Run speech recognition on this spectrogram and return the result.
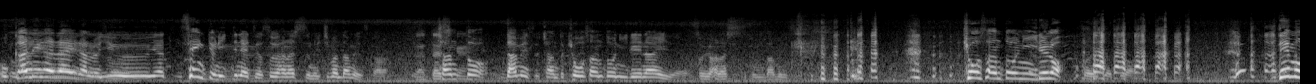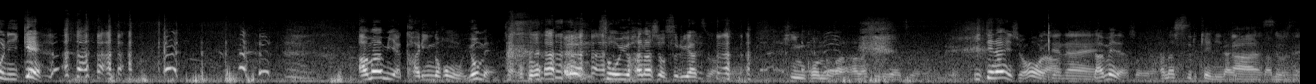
お金がないだろ言うやつ。選挙に行ってないやつがそういう話するの一番ダメですか？らちゃんとダメですよ。ちゃんと共産党に入れないでそういう話するのダメですよ。共産党に入れろそういうやつは。デモに行け。雨宮かりんの本を読め。そういう話をするやつは。貧困とかの話するやつは。言ってないでしょ？ほら。ダメだよそういう話する権利ない。ああすいダメですま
